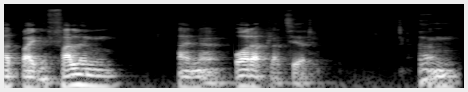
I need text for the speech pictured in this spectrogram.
hat bei Gefallen eine Order platziert. Ähm,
